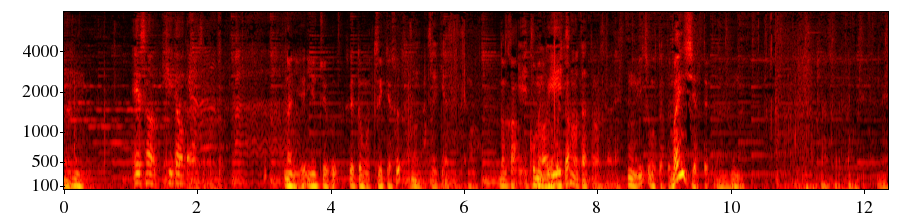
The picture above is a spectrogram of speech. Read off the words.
うん映像聞いたことあるんですよ何？で YouTube? それともツイキャス？僕、うん、ツイキャスで。なんかコメンもトいつも歌ってますよね。うんいつもだって毎日やってる。ういう感じですね。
